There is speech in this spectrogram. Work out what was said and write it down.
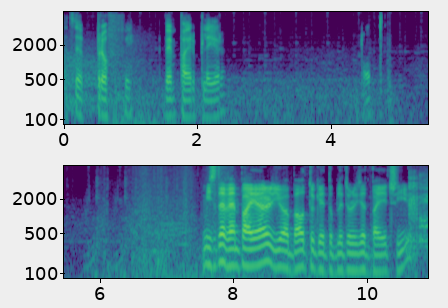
That's a profi vampire player. Don't. Mr. Vampire, you're about to get obliterated by HE. Вижу крейсер противника.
